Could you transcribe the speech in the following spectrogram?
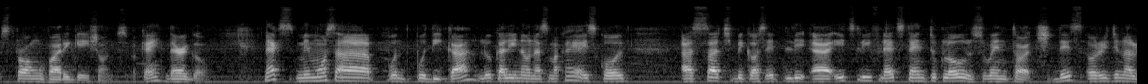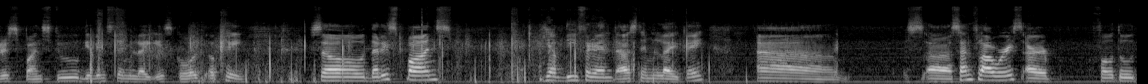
strong variegations. Okay, there you go. Next, Mimosa pudica, locally known as Makahiya, is called as such because it uh, its leaflets tend to close when touched. This original response to given stimuli is called okay. So the response you have different uh, stimuli. Okay, uh, uh, sunflowers are photo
